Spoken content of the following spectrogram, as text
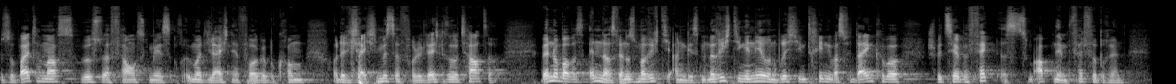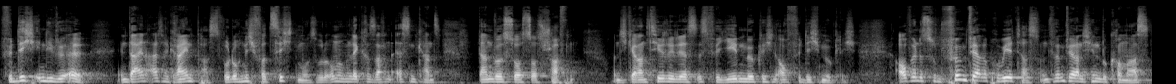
so weitermachst, wirst du erfahrungsgemäß auch immer die gleichen Erfolge bekommen oder die gleichen Misserfolge, die gleichen Resultate. Wenn du aber was änderst, wenn du es mal richtig angehst, mit einer richtigen Ernährung, einem richtigen Training, was für deinen Körper speziell perfekt ist, zum Abnehmen, Fett verbrennen, für dich individuell, in deinen Alltag reinpasst, wo du auch nicht verzichten musst, wo du auch noch leckere Sachen essen kannst, dann wirst du es auch schaffen. Und ich garantiere dir, das ist für jeden möglich und auch für dich möglich. Auch wenn du es schon fünf Jahre probiert hast und fünf Jahre nicht hinbekommen hast,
